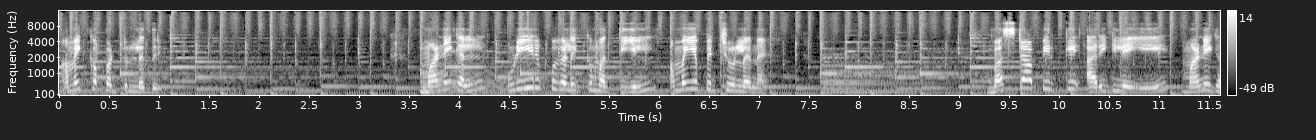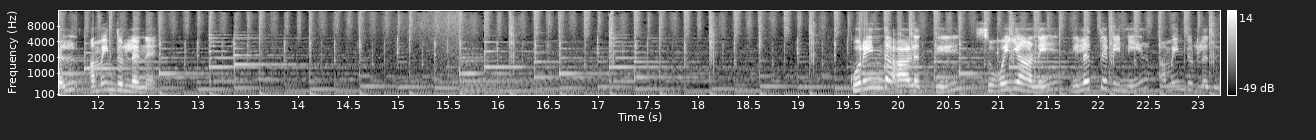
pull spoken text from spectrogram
அமைக்கப்பட்டுள்ளது. மனைகள் குடியிருப்புகளுக்கு மத்தியில் அமைய பெற்றுள்ளன. பஸ் ஸ்டாப்பிற்கு அருகிலேயே மனைகள் அமைந்துள்ளன. குறைந்த ஆழத்தில் சுவையான நிலத்தடி நீர் அமைந்துள்ளது.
